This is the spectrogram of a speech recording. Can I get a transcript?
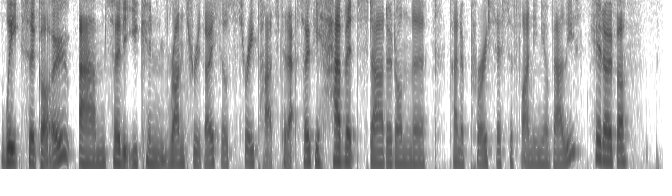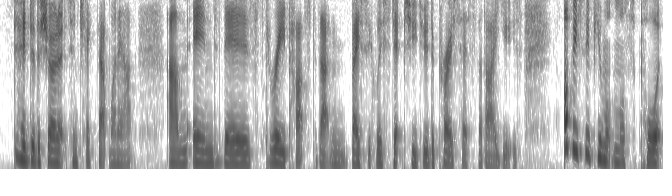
weeks ago, um, so that you can run through those. There was three parts to that. So if you haven't started on the kind of process of finding your values, head over. Head to the show notes and check that one out. Um, and there's three parts to that, and basically steps you through the process that I use. Obviously, if you want more support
